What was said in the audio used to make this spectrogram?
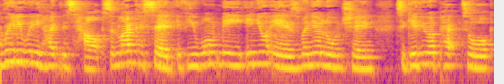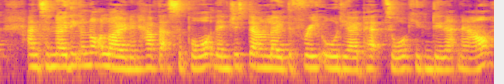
really, really hope this helps. And like I said, if you want me in your ears when you're launching to give you a pep talk and to know that you're not alone and have that support, then just download the free audio pep talk. You can do that now.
